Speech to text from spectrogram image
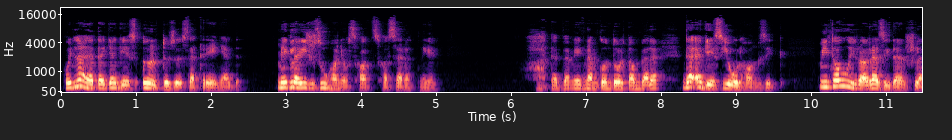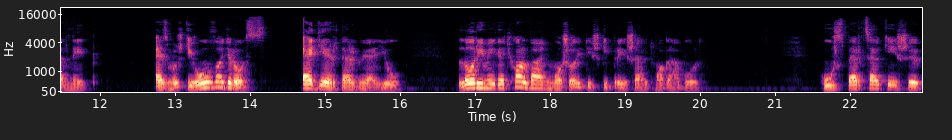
hogy lehet egy egész öltözőszekrényed. Még le is zuhanyozhatsz, ha szeretnél. Hát ebbe még nem gondoltam bele, de egész jól hangzik, mintha újra rezidens lennék. Ez most jó vagy rossz? Egyértelműen jó. Lori még egy halvány mosolyt is kipréselt magából. Húsz perccel később,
